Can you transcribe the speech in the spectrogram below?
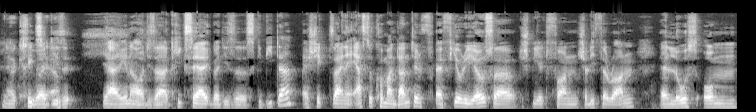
ja, Kriegsherr. über diese Ja, genau, dieser Kriegsherr über dieses Gebiet da. Er schickt seine erste Kommandantin, äh, Furiosa, gespielt von Charlize Theron, äh, los, um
